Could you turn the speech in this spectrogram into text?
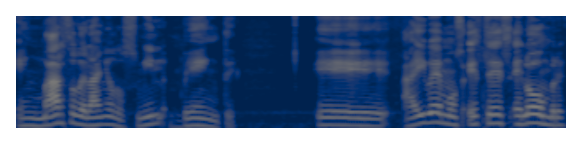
en marzo del año 2020. Eh, ahí vemos, este es el hombre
